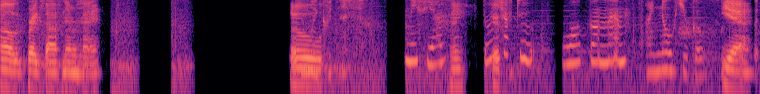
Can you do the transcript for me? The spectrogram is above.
Oh, it breaks off. Never mm. mind. Oh my goodness. Amicia, okay. do we have to walk on them? I know, Hugo. yeah. But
